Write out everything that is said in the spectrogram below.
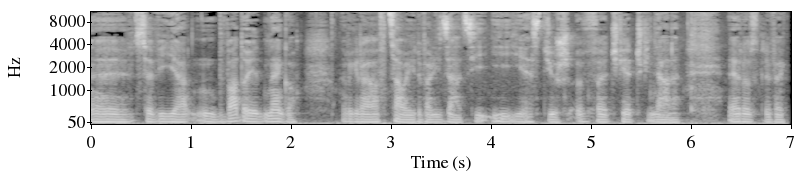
E, Sevilla 2 do 1 wygrała w całej rywalizacji i jest już w ćwierćfinale rozgrywek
